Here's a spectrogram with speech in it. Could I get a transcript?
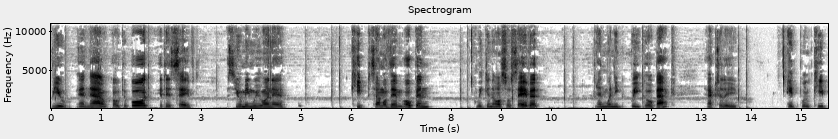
view and now go to board, it is saved. Assuming we want to keep some of them open, we can also save it. And when we go back, actually, it will keep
